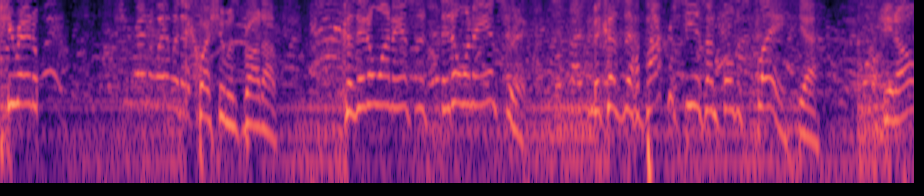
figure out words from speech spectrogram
she ran away. Ran away when that question was brought up because they don't want to answer. They don't want to answer it because the hypocrisy is on full display. Yeah. You know,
